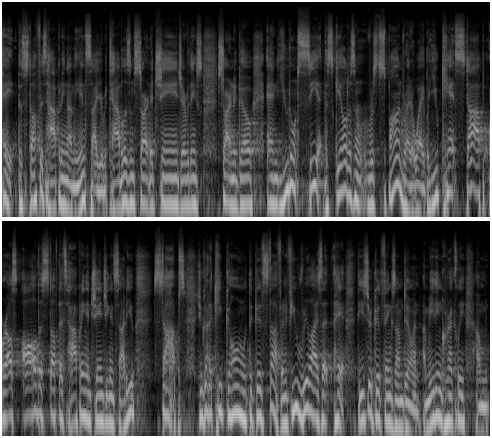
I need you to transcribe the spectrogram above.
hey, the stuff is happening on the inside. Your metabolism's starting to change, everything's starting to go, and you don't see it. The scale doesn't respond right away, but you can't stop, or else all the stuff that's happening and changing inside of you stops. You got to keep going with the good stuff. And if you realize that, hey, these are good things I'm doing, I'm eating correctly, I'm,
